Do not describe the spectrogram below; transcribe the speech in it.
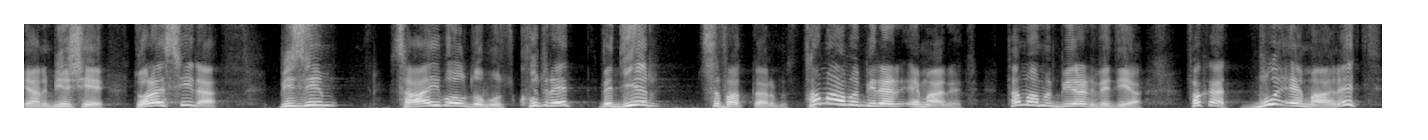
Yani bir şey. Dolayısıyla bizim sahip olduğumuz kudret ve diğer sıfatlarımız tamamı birer emanet. Tamamı birer vediya. Fakat bu emanet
